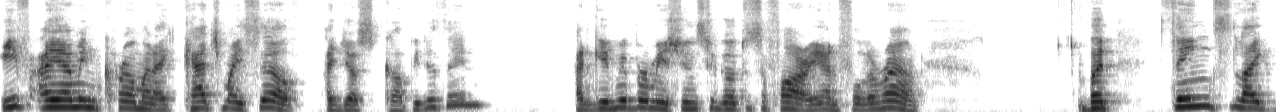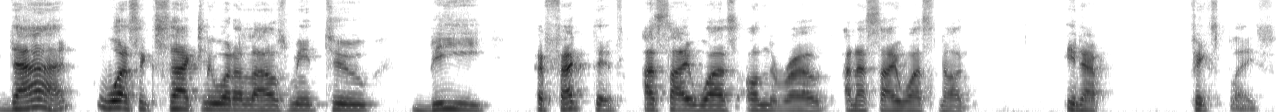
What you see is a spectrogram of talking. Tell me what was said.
if I am in Chrome and I catch myself, I just copy the thing and give me permissions to go to Safari and fool around. But things like that was exactly what allows me to be effective as I was on the road and as I was not in a fixed place.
